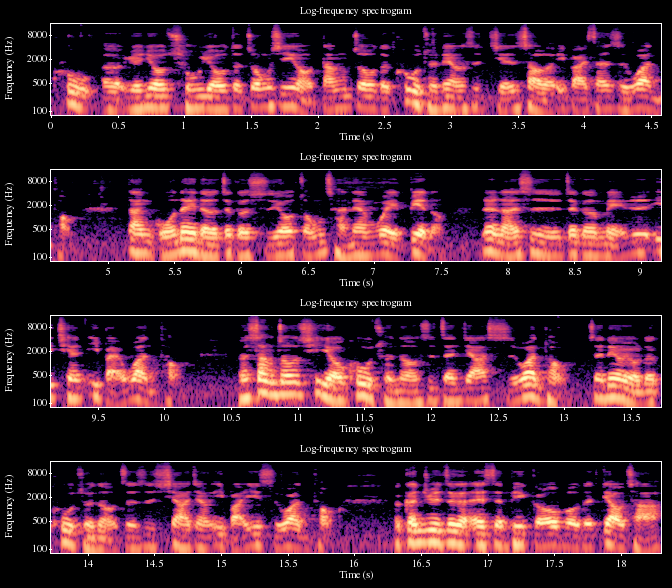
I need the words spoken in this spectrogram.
库，呃，原油储油的中心哦，当周的库存量是减少了一百三十万桶，但国内的这个石油总产量未变哦，仍然是这个每日一千一百万桶。而上周汽油库存哦是增加十万桶，蒸馏油的库存哦则是下降一百一十万桶。而根据这个 S&P Global 的调查，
